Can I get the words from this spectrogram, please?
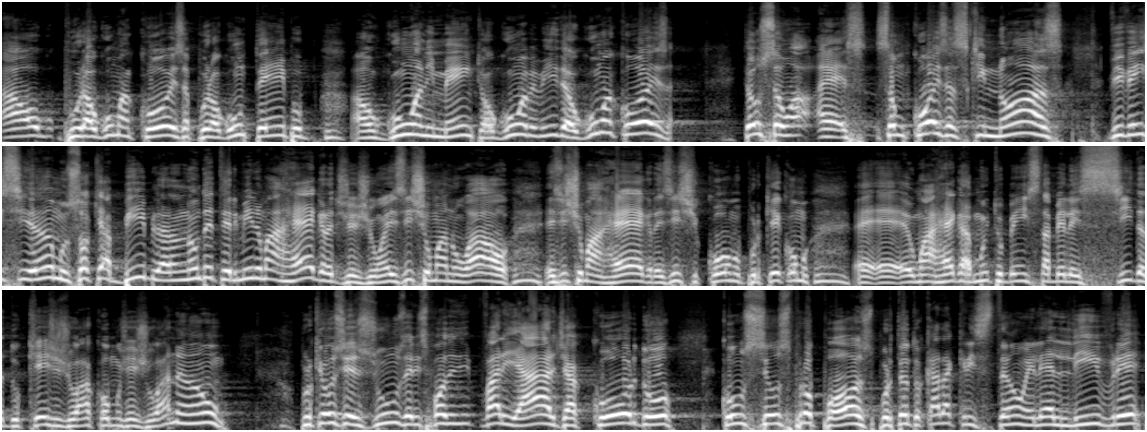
algo, por alguma coisa, por algum tempo, algum alimento, alguma bebida, alguma coisa. Então são, é, são coisas que nós vivenciamos, só que a Bíblia não determina uma regra de jejum. Existe um manual, existe uma regra, existe como, porque como é, é, é uma regra muito bem estabelecida do que jejuar, como jejuar, não. Porque os jejuns, eles podem variar de acordo com os seus propósitos. Portanto, cada cristão, ele é livre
